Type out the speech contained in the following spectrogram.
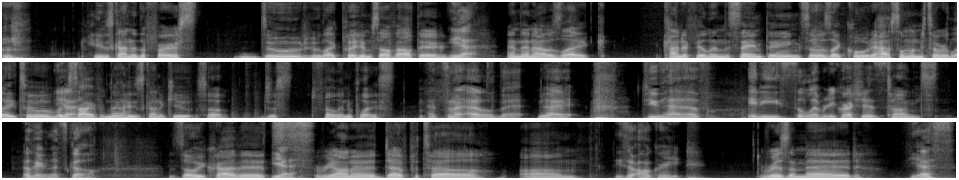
he was kind of the first dude who like put himself out there, Yeah. and then I was like, kind of feeling the same thing. So it was like cool to have someone to relate to. But Yeah. aside from that, he was kind of cute, so just fell into place. That's not, I love that. Yeah. I- do you have any celebrity crushes? Tons. Okay, let's go. Zoe Kravitz, Yes. Rihanna, Dev Patel, um, These are all great. Riz Ahmed, Yes.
